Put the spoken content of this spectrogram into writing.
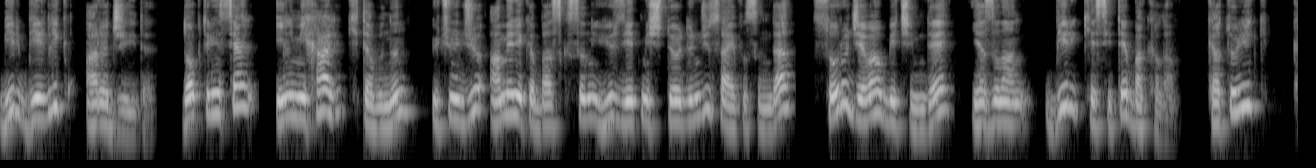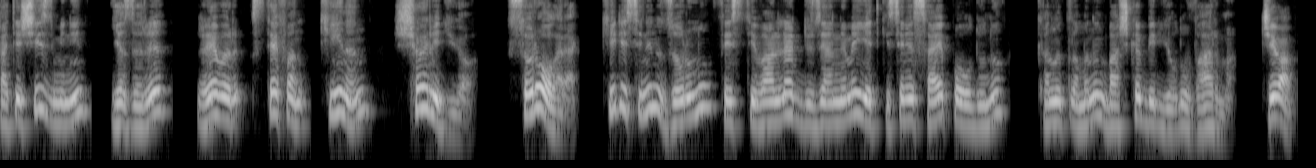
bir birlik aracıydı. Doktrinsel İlmihal kitabının 3. Amerika baskısının 174. sayfasında soru cevap biçimde yazılan bir kesite bakalım. Katolik Kateşizminin yazarı Rever Stephen Keenan şöyle diyor. Soru olarak kilisenin zorunlu festivaller düzenleme yetkisine sahip olduğunu kanıtlamanın başka bir yolu var mı? Cevap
